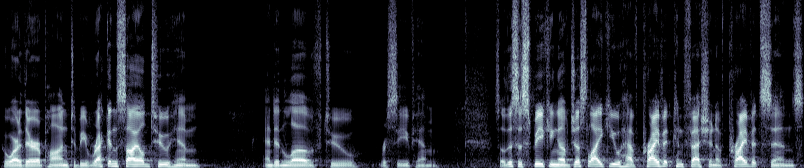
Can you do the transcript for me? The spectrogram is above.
who are thereupon to be reconciled to him and in love to receive him. So, this is speaking of just like you have private confession of private sins,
